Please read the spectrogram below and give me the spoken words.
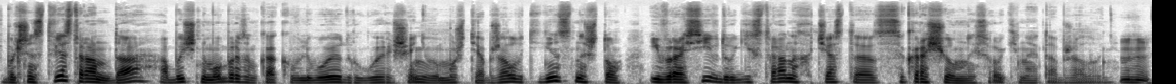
в большинстве стран, да, обычным образом, как и в любое другое решение, вы можете обжаловать. Единственное, что и в России, и в других странах часто сокращенные сроки на это обжалование. Угу.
